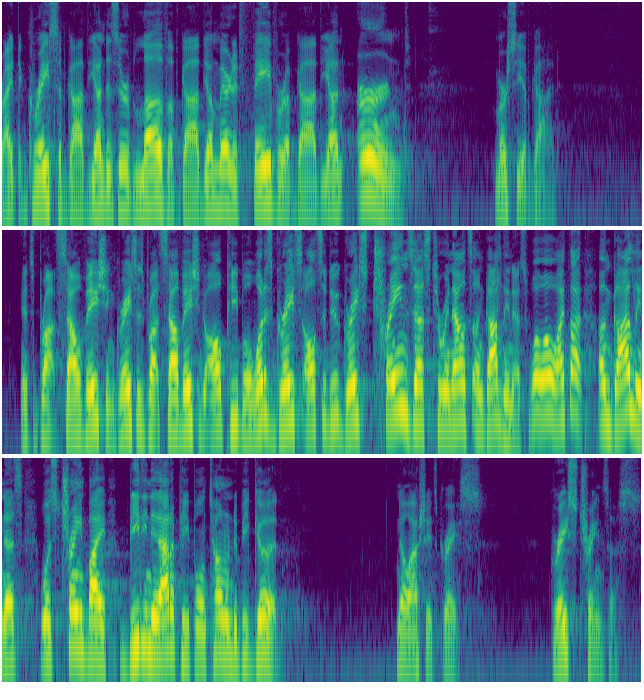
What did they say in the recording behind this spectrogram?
right? The grace of God, the undeserved love of God, the unmerited favor of God, the unearned mercy of God. It's brought salvation. Grace has brought salvation to all people. What does grace also do? Grace trains us to renounce ungodliness. Whoa, whoa, I thought ungodliness was trained by beating it out of people and telling them to be good. No, actually, it's grace. Grace trains us.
